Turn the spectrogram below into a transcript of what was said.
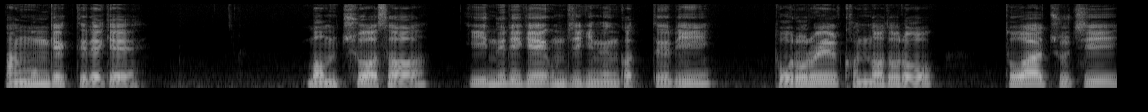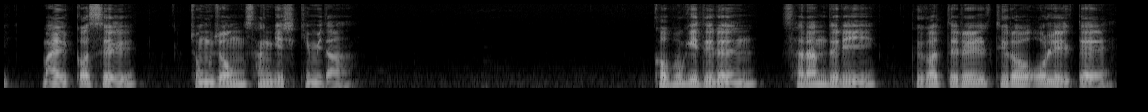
방문객들에게 멈추어서 이 느리게 움직이는 것들이 도로를 건너도록 도와주지 말 것을 종종 상기시킵니다. 거북이들은 사람들이 그것들을 들어 올릴 때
